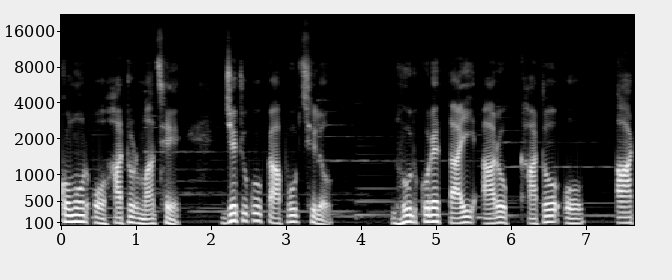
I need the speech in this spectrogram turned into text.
কোমর ও হাঁটুর মাঝে যেটুকু কাপড় ছিল, ধুর করে তাই আরও খাটো ও আট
